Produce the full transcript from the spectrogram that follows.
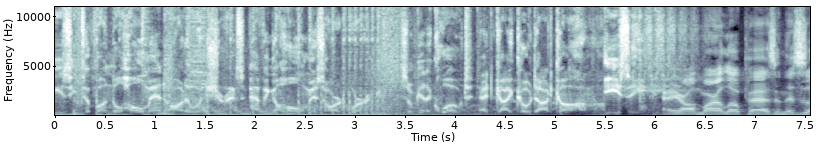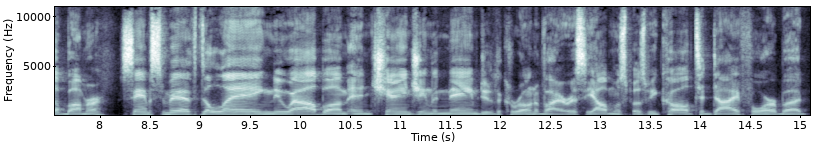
easy to bundle home and auto insurance. Having a home is hard work. So get a quote at geico.com. Easy. Hey, y'all, I'm Mario Lopez, and this is a bummer. Sam Smith delaying new album and changing the name due to the coronavirus. The album was supposed to be called To Die For, but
